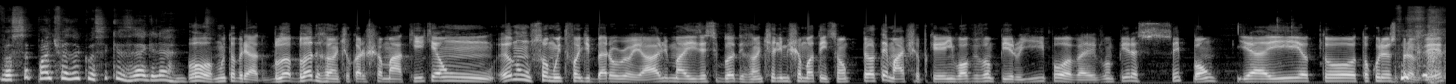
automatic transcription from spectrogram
Você pode fazer o que você quiser, Guilherme. Oh, muito obrigado. Blood, Hunt, eu quero chamar aqui, que é um. Eu não sou muito fã de Battle Royale, mas esse Blood Hunt ele me chamou a atenção pela temática, porque envolve vampiro. E, pô, velho, vampiro é sempre bom. E aí eu tô, tô curioso pra ver.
